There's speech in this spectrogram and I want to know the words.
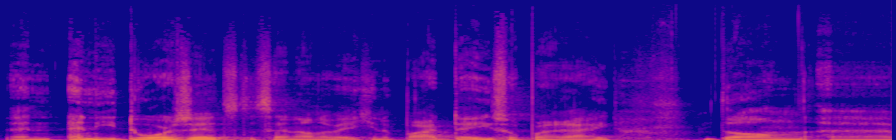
en, en niet doorzet, dat zijn dan een beetje een paar days op een rij... dan, eh,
